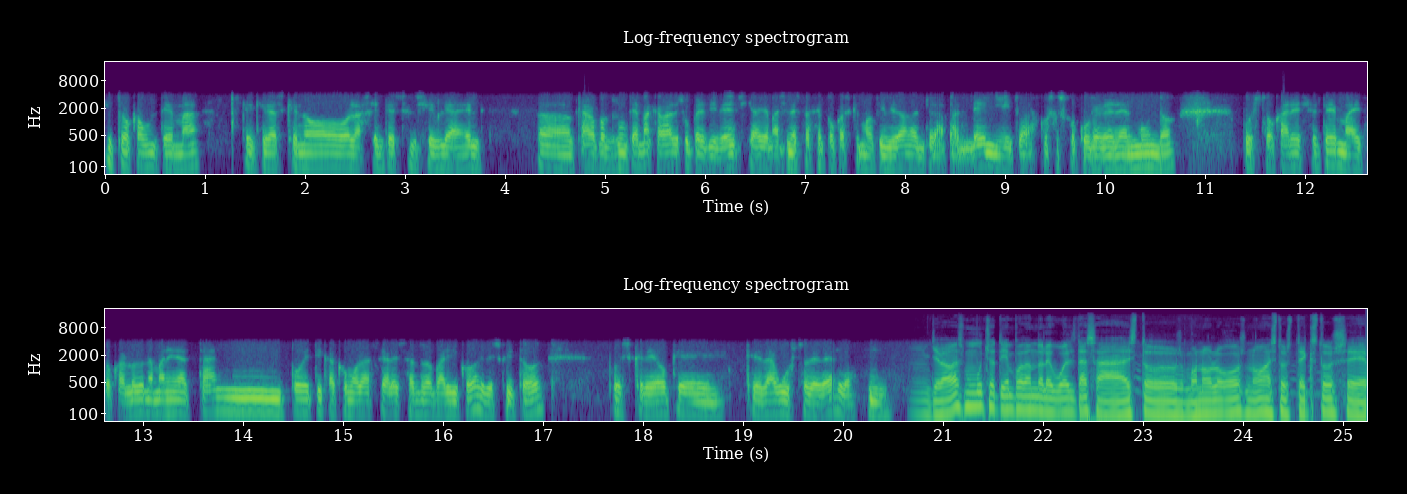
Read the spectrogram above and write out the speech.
y toca un tema que quieras que no la gente es sensible a él. Ah, claro, porque es un tema que habla de supervivencia y además en estas épocas que hemos vivido durante la pandemia y todas las cosas que ocurren en el mundo, pues tocar ese tema y tocarlo de una manera tan poética como lo hace Alessandro Barico, el escritor, pues creo que, da gusto de verlo. Mm. Mm, llevabas mucho tiempo dándole vueltas a estos monólogos, ¿no? A estos textos eh,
